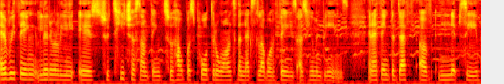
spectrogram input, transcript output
Everything literally is to teach us something, to help us pull through on to the next level and phase as human beings. And I think the death of Nipsey,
